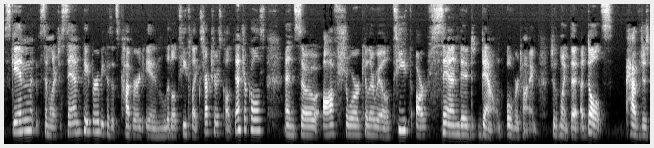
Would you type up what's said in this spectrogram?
skin, similar to sandpaper, because it's covered in little teeth-like structures called denticles. And so offshore killer whale teeth are sanded down over time to the point that adults have just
